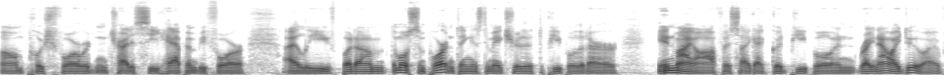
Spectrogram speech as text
um, push forward and try to see happen before I leave. But um, the most important thing is to make sure that the people that are in my office, I got good people, and right now I do. I have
